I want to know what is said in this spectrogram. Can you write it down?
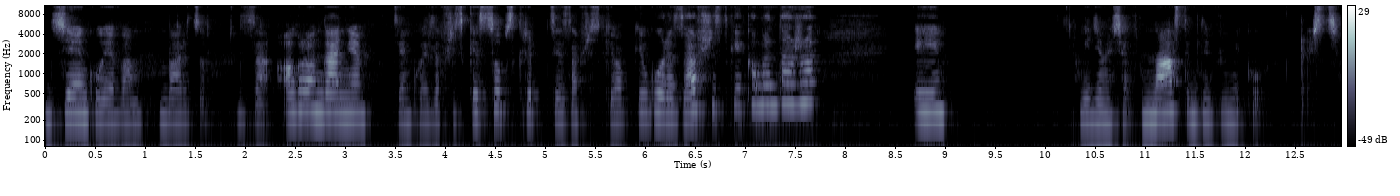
Dziękuję Wam bardzo za oglądanie. Dziękuję za wszystkie subskrypcje, za wszystkie łapki w górę, za wszystkie komentarze. I widzimy się w następnym filmiku. Cześć.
